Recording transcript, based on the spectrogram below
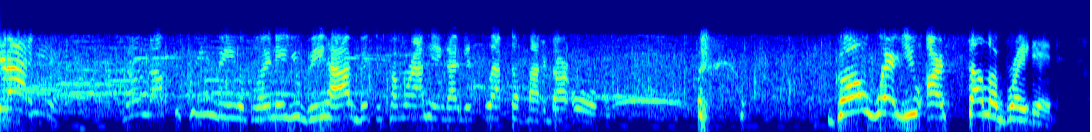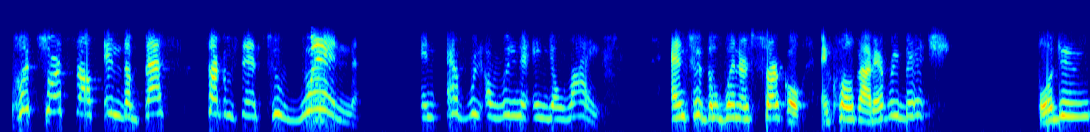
Get out of here. No, not the Queen Bee before any of you beehive bitches come around here and gotta get slapped up by the dark oracle. Go where you are celebrated. Put yourself in the best circumstance to win in every arena in your life. Enter the winner's circle and close out every bitch or dude.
